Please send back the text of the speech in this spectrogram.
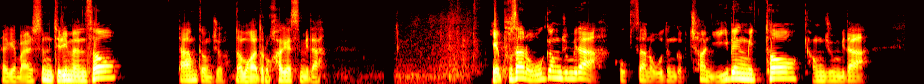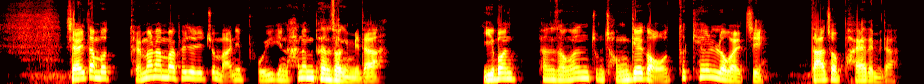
이렇게 말씀드리면서 다음 경주 넘어가도록 하겠습니다. 예, 부산 5경주입니다. 국산 5등급 1200m 경주입니다. 자, 일단 뭐 될 만한 마필들이 좀 많이 보이긴 하는 편성입니다. 이번 편성은 좀 전개가 어떻게 흘러갈지 따져봐야 됩니다.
